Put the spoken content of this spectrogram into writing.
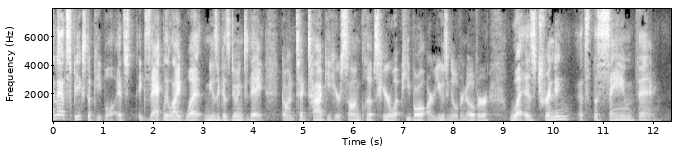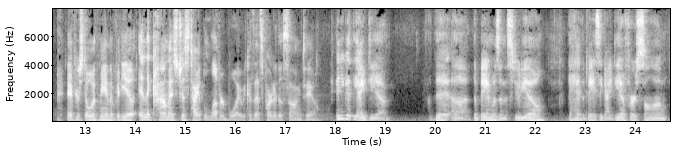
And that speaks to people. It's exactly like what music is doing today. Go on TikTok, you hear song clips, hear what people are using over and over. What is trending? It's the same thing. If you're still with me in the video, in the comments, just type Lover Boy because that's part of the song too. And you get the idea. The, uh, the band was in the studio. They had the basic idea for a song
